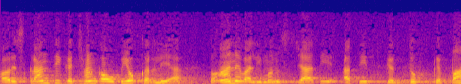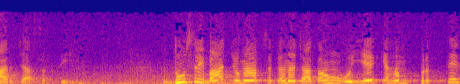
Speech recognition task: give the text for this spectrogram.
और इस क्रांति के क्षण का उपयोग कर लिया तो आने वाली मनुष्य जाति अतीत के दुख के पार जा सकती है। दूसरी बात जो मैं आपसे कहना चाहता हूँ, वो ये कि हम प्रत्येक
